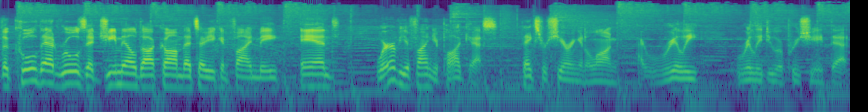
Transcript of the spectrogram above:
thecooldadrules at gmail.com. That's how you can find me. And wherever you find your podcasts. Thanks for sharing it along. I really, really do appreciate that.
